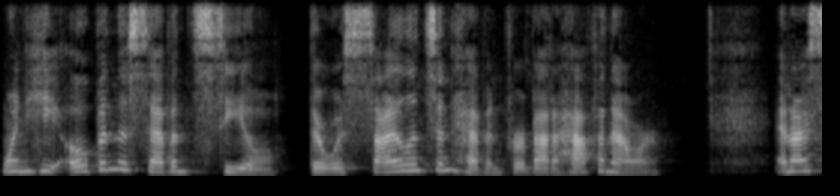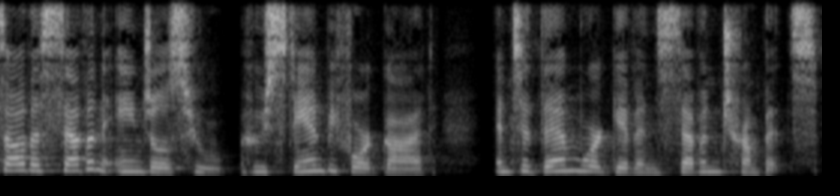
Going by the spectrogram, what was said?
When he opened the seventh seal, there was silence in heaven for about a half an hour. And I saw the seven angels who, who stand before God, and to them were given seven trumpets.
